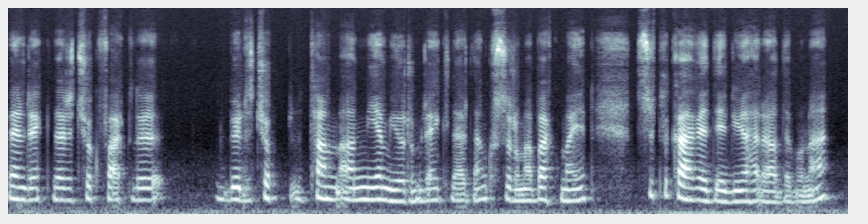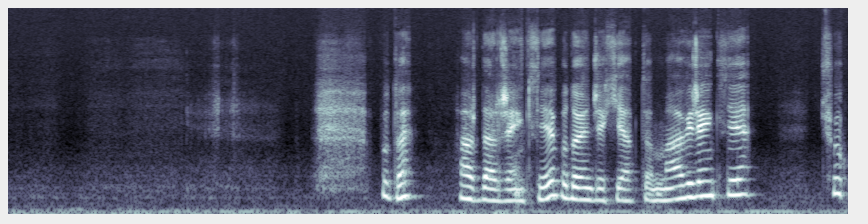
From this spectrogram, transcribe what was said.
Ben renkleri çok farklı böyle çok tam anlayamıyorum renklerden. Kusuruma bakmayın. Sütlü kahve deniyor herhalde buna. Bu da hardal renkli. Bu da önceki yaptığım mavi renkli. Çok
